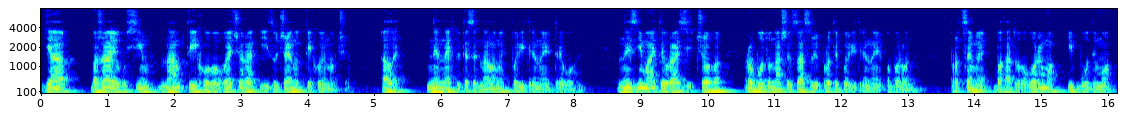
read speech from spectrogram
Я бажаю усім нам тихого вечора і, звичайно, тихої ночі. Але не нехтуйте сигналами повітряної тривоги. Не знімайте в разі чого роботу наших засобів протиповітряної оборони. Про це ми багато говоримо і будемо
